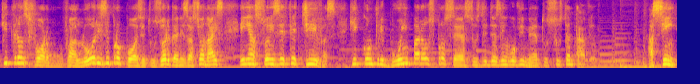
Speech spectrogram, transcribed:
que transformam valores e propósitos organizacionais em ações efetivas que contribuem para os processos de desenvolvimento sustentável. Assim,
